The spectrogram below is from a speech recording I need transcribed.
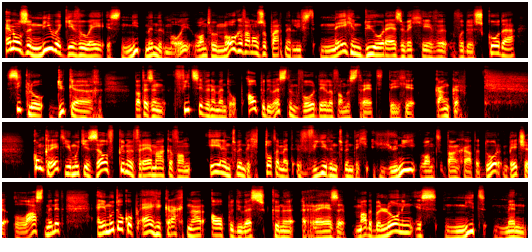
En onze nieuwe giveaway is niet minder mooi, want we mogen van onze partner liefst negen duo-reizen weggeven voor de Skoda Cyclo du. Dat is een fietsevenement op Alpe d'Huez ten voordele van de strijd tegen kanker. Concreet, je moet jezelf kunnen vrijmaken van 21 tot en met 24 juni, want dan gaat het door, een beetje last minute. En je moet ook op eigen kracht naar Alpe d'Huez kunnen reizen. Maar de beloning is niet min,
